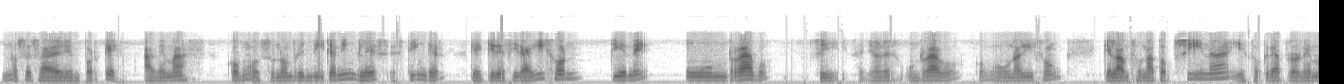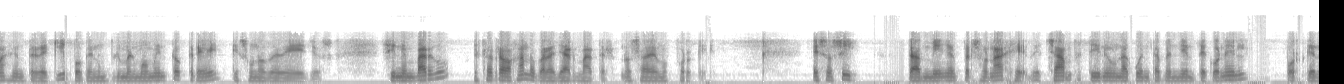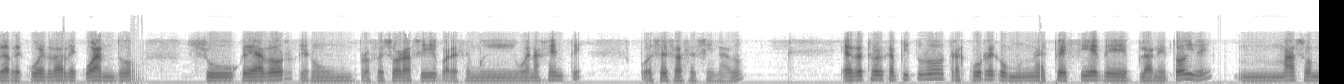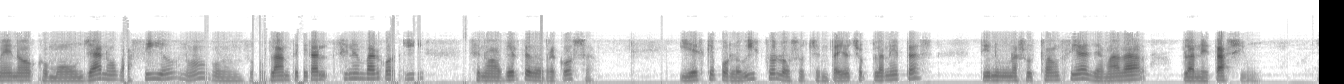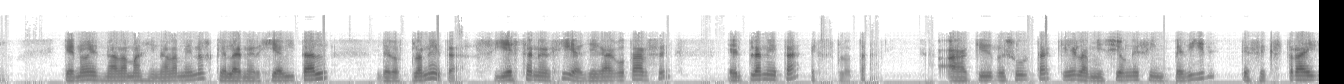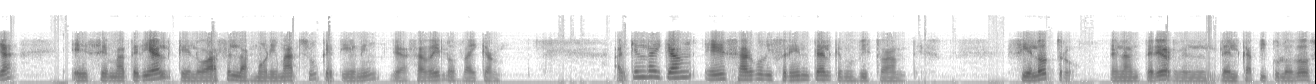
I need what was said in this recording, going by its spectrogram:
No se sabe bien por qué. Además, como su nombre indica en inglés, Stinger, que quiere decir aguijón, tiene un rabo, sí, señores, un rabo, como un aguijón, que lanza una toxina y esto crea problemas entre el equipo, que en un primer momento cree que es uno de ellos. Sin embargo, está trabajando para Jack Matter, no sabemos por qué. Eso sí, también el personaje de Champ tiene una cuenta pendiente con él, porque le recuerda de cuando su creador, que era un profesor así, parece muy buena gente, pues es asesinado. El resto del capítulo transcurre como una especie de planetoide, más o menos como un llano vacío, ¿no? Con su planta y tal. Sin embargo, aquí se nos advierte de otra cosa. Y es que por lo visto los 88 planetas tienen una sustancia llamada planetasium, que no es nada más y nada menos que la energía vital de los planetas. Si esta energía llega a agotarse, el planeta explota. Aquí resulta que la misión es impedir que se extraiga ese material que lo hacen las Morimatsu que tienen, ya sabéis, los Daikan. Aquí el Daikan es algo diferente al que hemos visto antes. Si el otro, el anterior del, del capítulo 2,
